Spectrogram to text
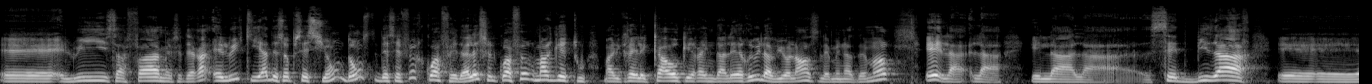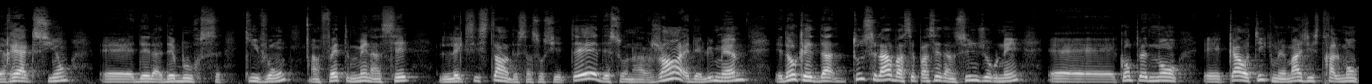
et lui, sa femme, etc. Et lui qui a des obsessions, donc de se faire coiffer, d'aller chez le coiffeur malgré tout, malgré les chaos qui règnent dans les rues, la violence, les menaces de mort, et la, la, et la, la, cette bizarre réaction de la, des bourses qui vont, en fait, menacer l'existence de sa société, de son argent et de lui-même. Et donc, tout cela va se passer dans une journée euh, complètement euh, chaotique, mais magistralement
